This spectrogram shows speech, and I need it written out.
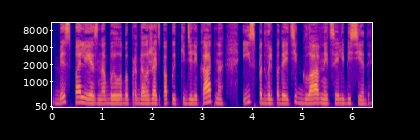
Бесполезно было бы продолжать попытки деликатно и исподволь подойти к главной цели беседы.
